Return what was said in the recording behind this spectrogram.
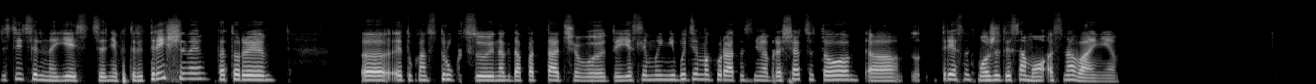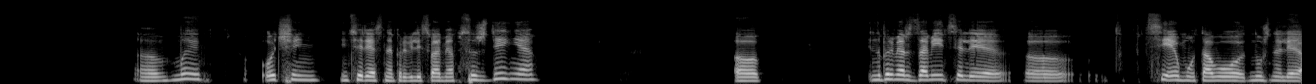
действительно есть некоторые трещины, которые эту конструкцию иногда подтачивают, и если мы не будем аккуратно с ними обращаться, то э, треснуть может и само основание. Э, мы очень интересное провели с вами обсуждение. Например, заметили тему того, нужно ли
